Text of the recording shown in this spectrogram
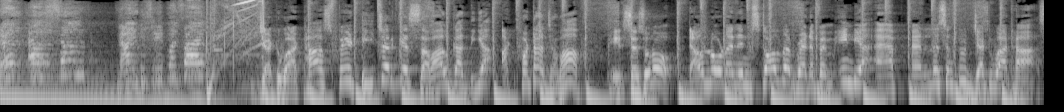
Red FM 93.5 जटुआ ठास पे टीचर के सवाल का दिया अटपटा जवाब फिर से सुनो download and install the red F M India app and listen to जटुआ ठास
